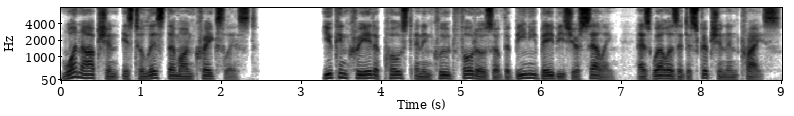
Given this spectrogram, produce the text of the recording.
One option is to list them on Craigslist. You can create a post and include photos of the beanie babies you're selling, as well as a description and price.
